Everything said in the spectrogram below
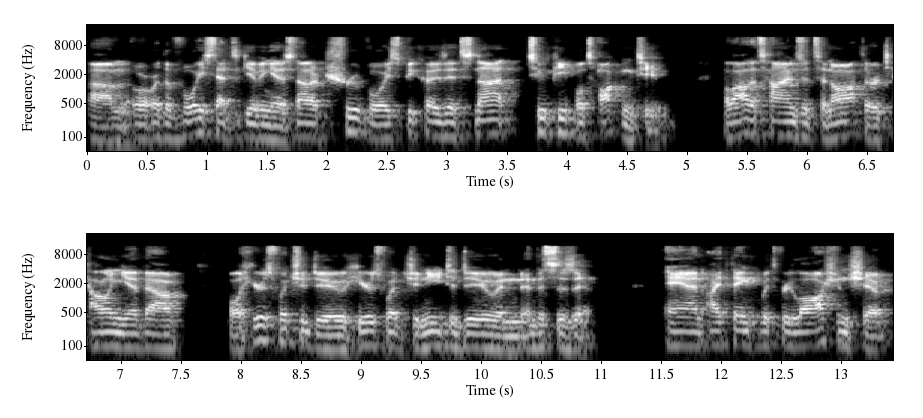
um, or, or the voice that's giving it is not a true voice because it's not two people talking to you. A lot of times, it's an author telling you about, well, here's what you do, here's what you need to do, and, and this is it. And I think with ReLAWtionship,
